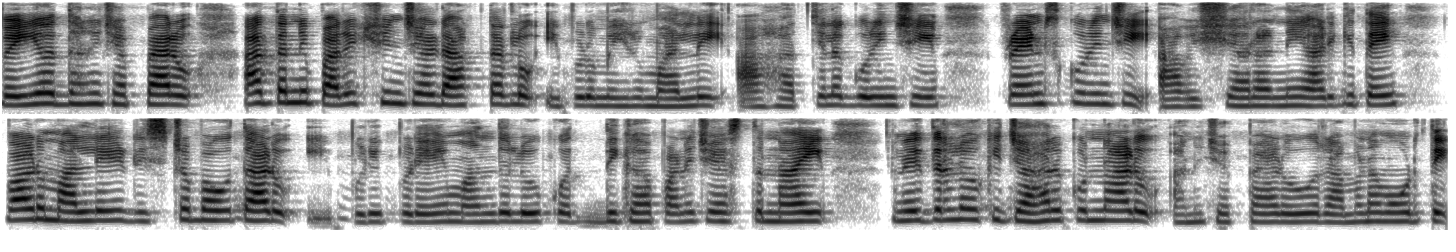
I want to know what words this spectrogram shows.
వేయొద్దని చెప్పారు. అతన్ని పరీక్షించే డాక్టర్లు ఇప్పుడు మీరు మళ్ళీ ఆ హత్యల గురించి ఫ్రెండ్స్ గురించి ఆ విషయాలన్నీ అడిగితే వాడు మళ్ళీ డిస్టర్బ్ అవుతాడు. ఇప్పుడిప్పుడే మందులు కొద్దిగా పనిచేస్తున్నాయి. నిద్రలోకి జారుకున్నాడు అని చెప్పాడు రమణమూర్తి.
